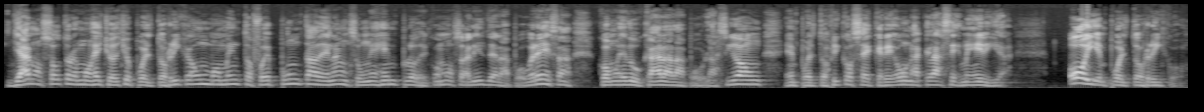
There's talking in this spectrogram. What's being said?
Ya nosotros hemos hecho, de hecho, Puerto Rico en un momento fue punta de lanza, un ejemplo de cómo salir de la pobreza, cómo educar a la población. En Puerto Rico se creó una clase media. Hoy en Puerto Rico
